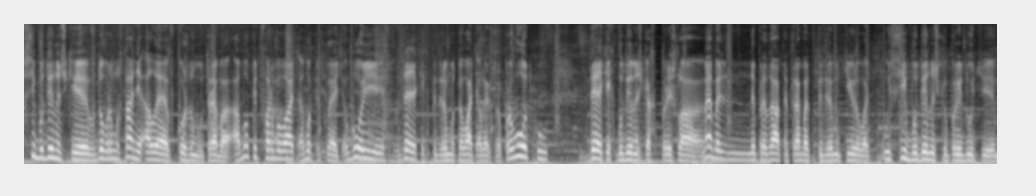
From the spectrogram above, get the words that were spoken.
Всі будиночки в доброму стані, але в кожному треба або підфарбувати, або підклеїти обої, в деяких підремонтувати електропроводку. В деяких будиночках прийшла мебель непридатна, треба підремонтувати. Усі будиночки пройдуть е,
